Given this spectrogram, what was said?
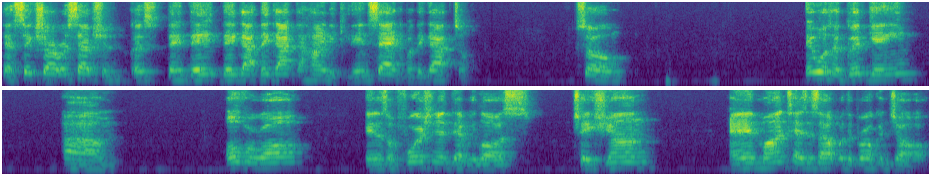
that six yard reception, because they they they got they got the Heinicke. They didn't sack it, but they got to him. So it was a good game. Um, overall, it is unfortunate that we lost Chase Young and Montez is out with a broken jaw.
